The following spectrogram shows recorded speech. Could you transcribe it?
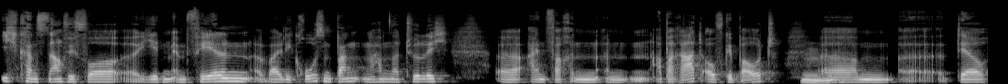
ich kann es nach wie vor äh, jedem empfehlen, weil die großen Banken haben natürlich äh, einfach einen, einen Apparat aufgebaut, mhm. ähm, äh, der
